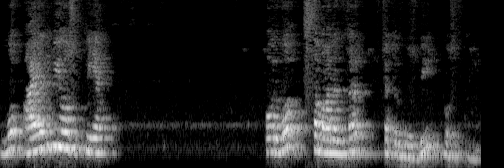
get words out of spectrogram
वो आयत भी हो सकती है और वो समानांतर चतुर्भुज भी हो सकती है।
